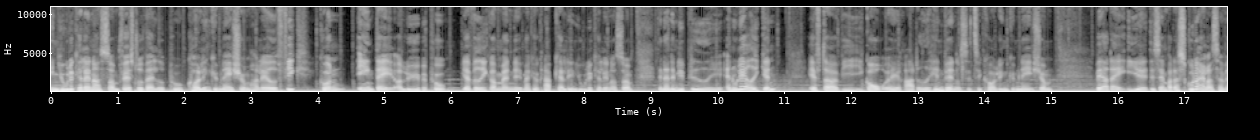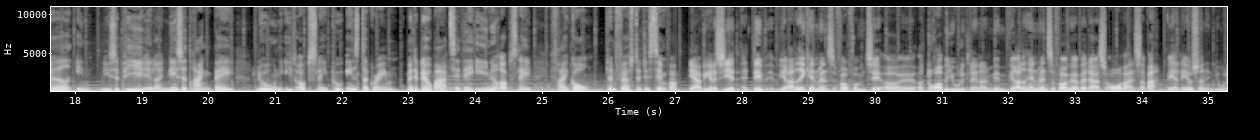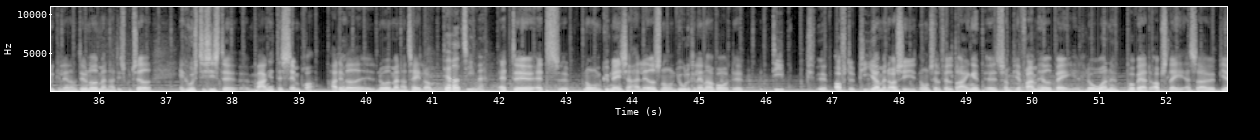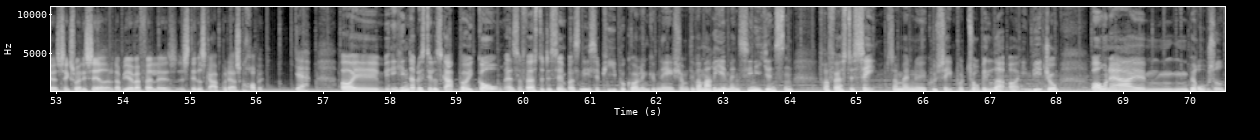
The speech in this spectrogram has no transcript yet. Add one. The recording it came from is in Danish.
En julekalender, som festudvalget på Kolding Gymnasium har lavet, fik kun en dag at løbe på. Jeg ved ikke, om man, øh, man kan jo knap kalde det en julekalender så. Den er nemlig blevet øh, annulleret igen, efter vi i går øh, rettede henvendelse til Kolding Gymnasium. Hver dag i øh, december, der skulle der ellers have været en nissepige eller en nissedreng bag lågen i et opslag på Instagram. Men det blev bare til det ene opslag fra i går, den 1. december. Ja, vi kan da sige, at, det, vi rettede ikke henvendelse for at få dem til at, øh, at droppe julekalenderen, men vi rettede henvendelse for at høre, hvad deres overvejelser var ved at lave sådan en julekalender. Det er jo noget, man har diskuteret. Jeg kan huske, de sidste mange december har det mm. været øh, noget, man har talt om. Det har været tema. At, øh, at øh, nogle gymnasier har lavet sådan nogle julekalender, hvor øh, de øh, ofte piger, men også i nogle tilfælde drenge, øh, som bliver fremhævet bag loverne på hvert opslag, altså øh, bliver seksualiseret, eller der bliver i hvert fald øh, stillet skarpt på deres kroppe. Ja, og øh, hende, der blev stillet skab på i går, altså 1. decembers nissepige på Kolding Gymnasium, det var Marie Mancini Jensen fra 1. C, som man øh, kunne se på to billeder og en video, hvor hun er øh, beruset.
